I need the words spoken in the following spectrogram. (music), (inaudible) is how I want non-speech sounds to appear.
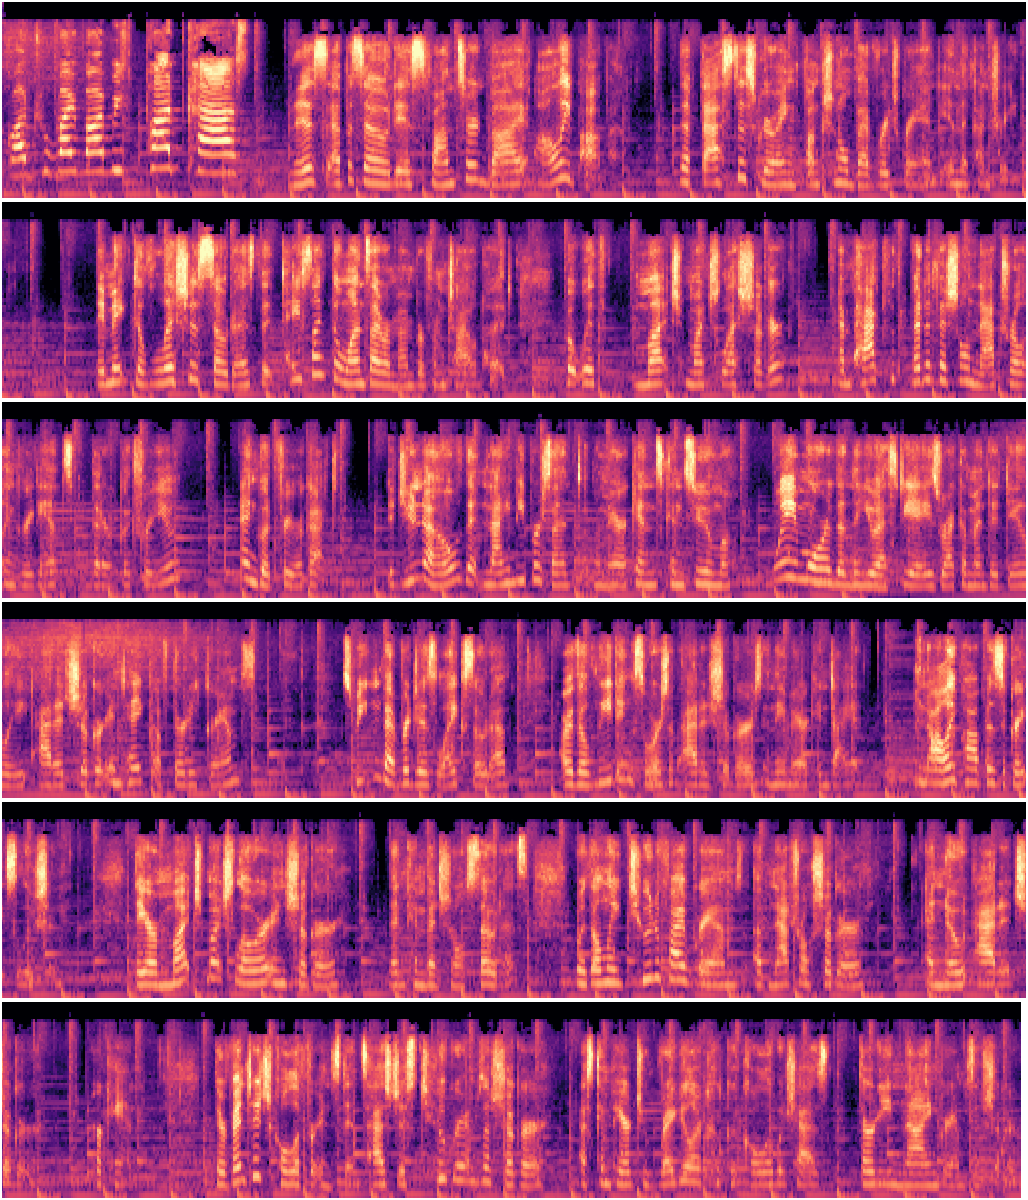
Welcome to my mommy's podcast. This episode is sponsored by Olipop, the fastest growing functional beverage brand in the country. They make delicious sodas that taste like the ones I remember from childhood, but with much, much less sugar and packed with beneficial natural ingredients that are good for you and good for your gut. Did you know that 90% of Americans consume way more than the USDA's recommended daily added sugar intake of 30 grams? Sweetened beverages like soda are the leading source of added sugars in the American diet, and Olipop is a great solution. They are much, much lower in sugar than conventional sodas, with only 2 to 5 grams of natural sugar and no added sugar per can. Their vintage cola, for instance, has just 2 grams of sugar as compared to regular Coca Cola, which has 39 grams of sugar.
